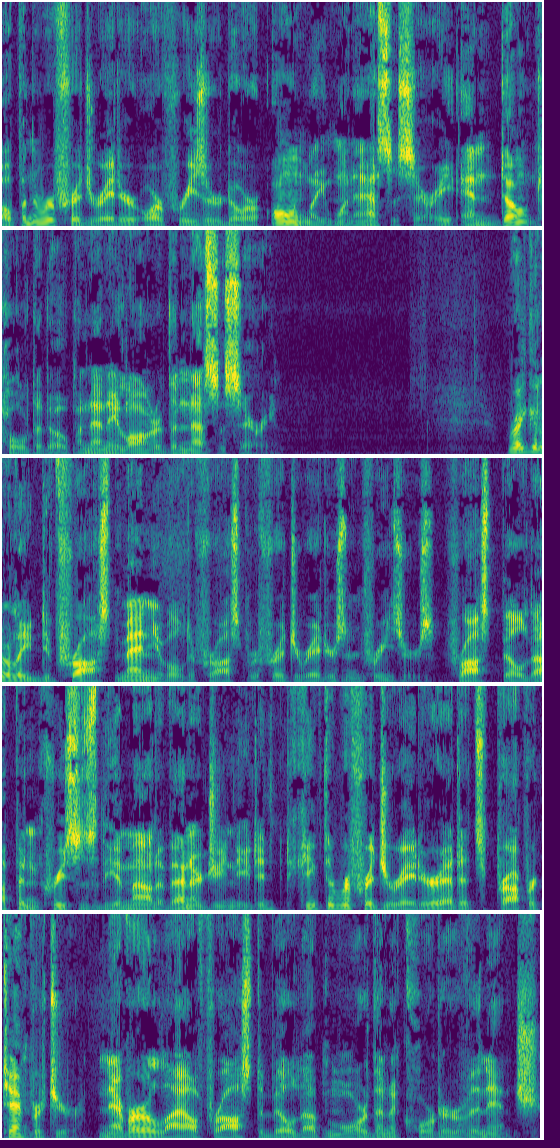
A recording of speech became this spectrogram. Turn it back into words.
Open the refrigerator or freezer door only when necessary and don't hold it open any longer than necessary. Regularly defrost manual defrost refrigerators and freezers. Frost buildup increases the amount of energy needed to keep the refrigerator at its proper temperature. Never allow frost to build up more than a quarter of an inch.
